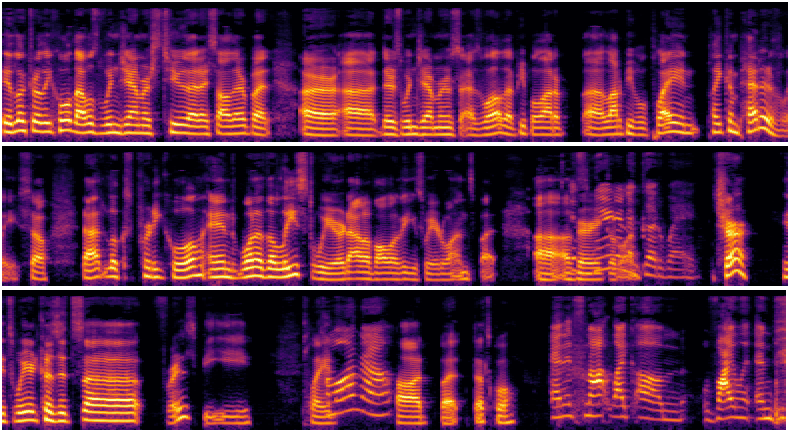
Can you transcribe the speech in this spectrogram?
It looked really cool. That was Windjammers too that I saw there, but uh, uh, there's Windjammers as well that people a lot of uh, a lot of people play and play competitively. So that looks pretty cool and one of the least weird out of all of these weird ones, but uh, a It's very weird good in one. a good way. Sure, it's weird because it's uh frisbee played Come on now. odd, but that's cool. And it's not like um violent and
